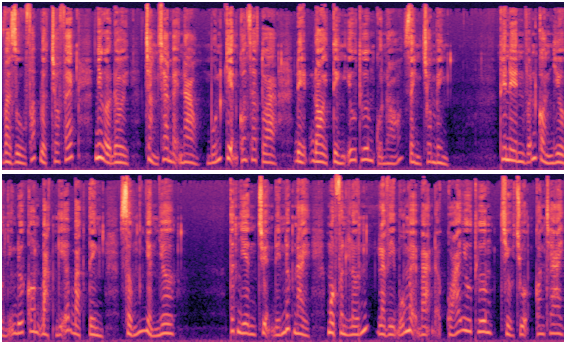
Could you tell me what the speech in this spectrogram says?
Và dù pháp luật cho phép, nhưng ở đời chẳng cha mẹ nào muốn kiện con ra tòa để đòi tình yêu thương của nó dành cho mình. Thế nên vẫn còn nhiều những đứa con bạc nghĩa bạc tình, sống nhẩn nhơ. Tất nhiên chuyện đến nước này, một phần lớn là vì bố mẹ bạn đã quá yêu thương, chiều chuộng con trai.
